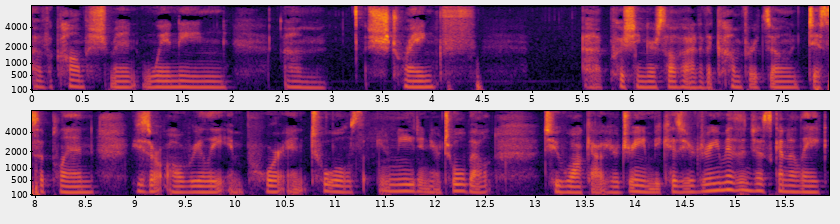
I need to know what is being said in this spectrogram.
of accomplishment, winning, um, strength, uh, pushing yourself out of the comfort zone, discipline. These are all really important tools that you need in your tool belt to walk out your dream because your dream isn't just going to like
